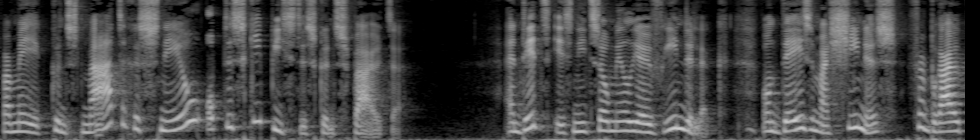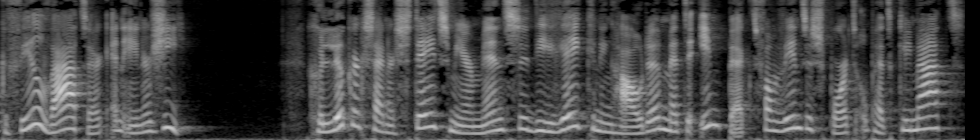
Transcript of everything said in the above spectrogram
waarmee je kunstmatige sneeuw op de skipistes kunt spuiten. En dit is niet zo milieuvriendelijk, want deze machines verbruiken veel water en energie. Gelukkig zijn er steeds meer mensen die rekening houden met de impact van wintersport op het klimaat.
